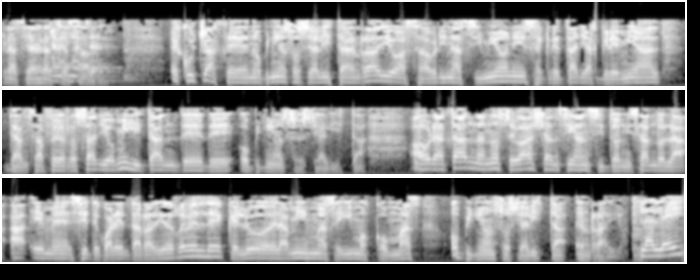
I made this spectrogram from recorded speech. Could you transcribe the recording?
Gracias, gracias. Escuchaste en Opinión Socialista en Radio a Sabrina Simeoni, secretaria gremial de ANSAFE Rosario, militante de Opinión Socialista. Ahora tanda, no se vayan, sigan sintonizando la AM 740 Radio de Rebelde, que luego de la misma seguimos con más Opinión Socialista en Radio. La ley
